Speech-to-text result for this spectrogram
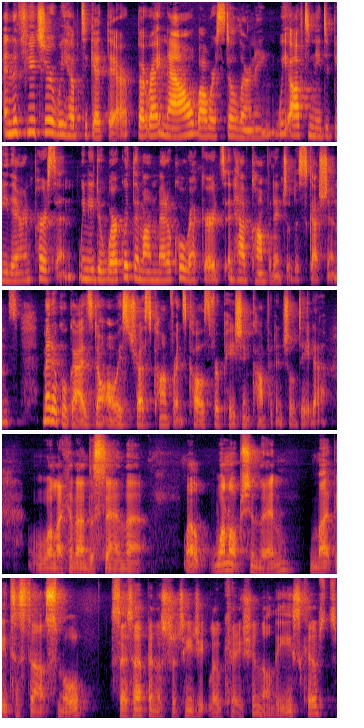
In the future, we hope to get there. But right now, while we're still learning, we often need to be there in person. We need to work with them on medical records and have confidential discussions. Medical guys don't always trust conference calls for patient confidential data. Well, I can understand that. Well, one option then might be to start small set up in a strategic location on the East Coast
